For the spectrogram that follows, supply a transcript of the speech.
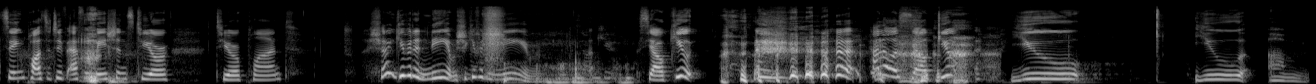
saying positive affirmations to your to your plant? Should I give it a name? I should give it a name. Xiao cute. Xiao cute. Hello, Xiao cute. You you um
